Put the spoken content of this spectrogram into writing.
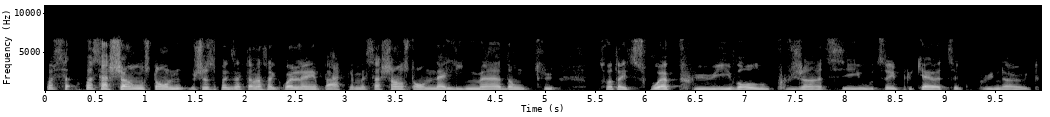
pas ça, pas ça change ton, je sais pas exactement c'est quoi l'impact, mais ça change ton alignement, donc tu, tu vas être soit plus evil ou plus gentil, ou tu sais, plus chaotique ou plus neutre.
